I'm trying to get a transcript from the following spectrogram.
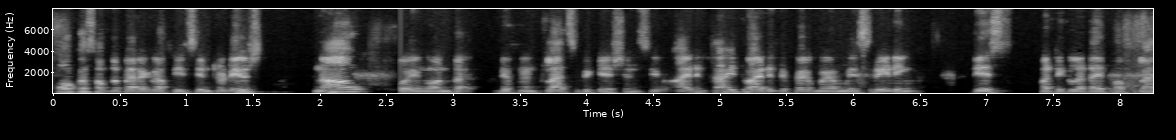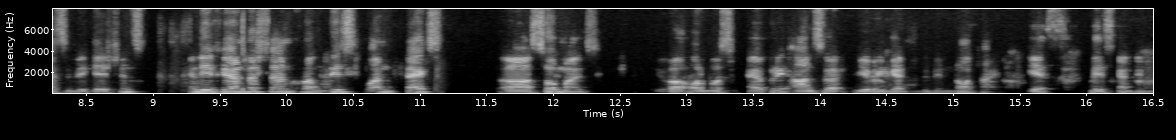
focus of the paragraph is introduced. Now, going on the different classifications, you try to identify my misreading this particular type of classifications. And if you understand from this one text uh, so much, you are almost every answer you will get within no time. Yes, please continue.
